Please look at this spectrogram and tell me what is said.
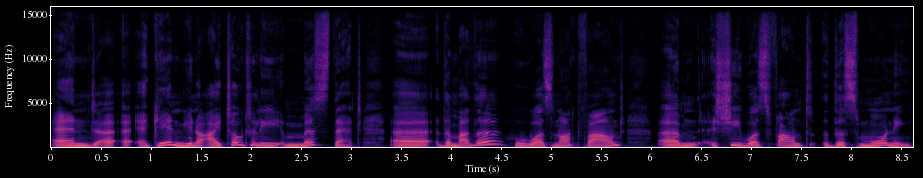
And uh, again, you know, I totally missed that. Uh, the mother who was not found, um, she was found this morning.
